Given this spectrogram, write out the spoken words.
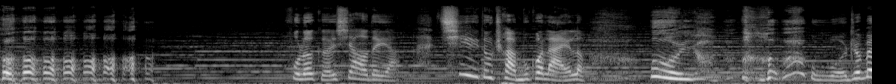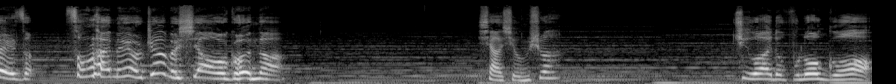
弗洛格笑的呀，气都喘不过来了。哎呀，我这辈子从来没有这么笑过呢。小熊说：“亲爱的弗洛格，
